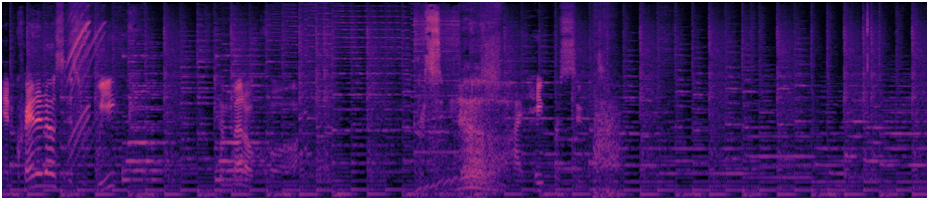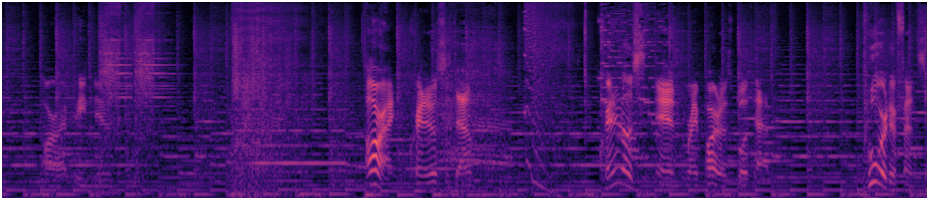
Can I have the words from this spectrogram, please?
And Cranidos is weak to Metal Claw. Pursuit. Ugh, I hate Pursuit. R.I.P. Noon. Alright, Cranidos is down. Cranidos and Rampardos both have poor defenses.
